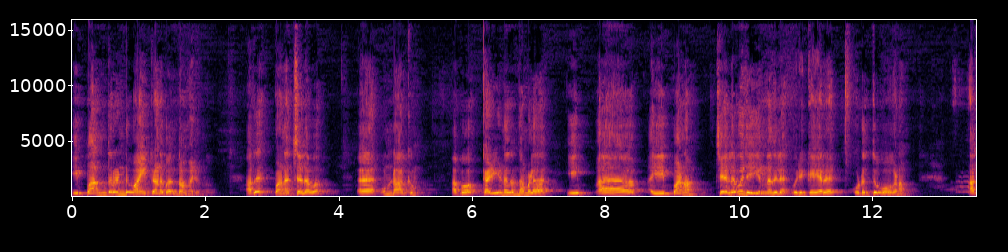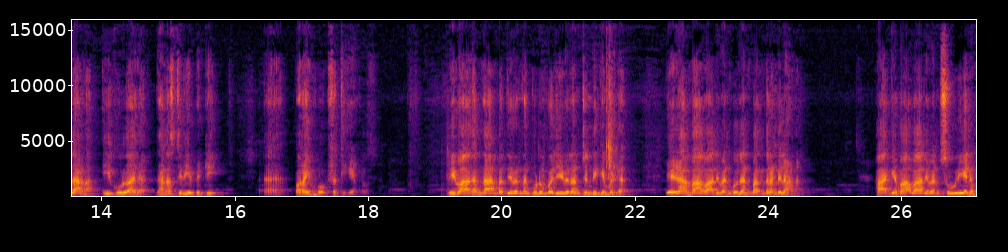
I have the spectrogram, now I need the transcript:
ഈ പന്ത്രണ്ടുമായിട്ടാണ് ബന്ധം വരുന്നത്. അത് പണച്ചെലവ് ഉണ്ടാക്കും. അപ്പോൾ കഴിയണതും നമ്മൾ ഈ ഈ പണം ചെലവ് ചെയ്യുന്നതിൽ ഒരു കെയർ കൊടുത്തു പോകണം. അതാണ് ഈ കൂറുകാര് ധനസ്ഥിതിയെപ്പറ്റി പറയുമ്പോൾ ശ്രദ്ധിക്കേണ്ടത്. വിവാഹം ദാമ്പത്യബന്ധം കുടുംബജീവിതം ചിന്തിക്കുമ്പോൾ ഏഴാം ഭാവാധിപൻ ബുധൻ പന്ത്രണ്ടിലാണ്. ഭാഗ്യഭാവാധിപൻ സൂര്യനും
